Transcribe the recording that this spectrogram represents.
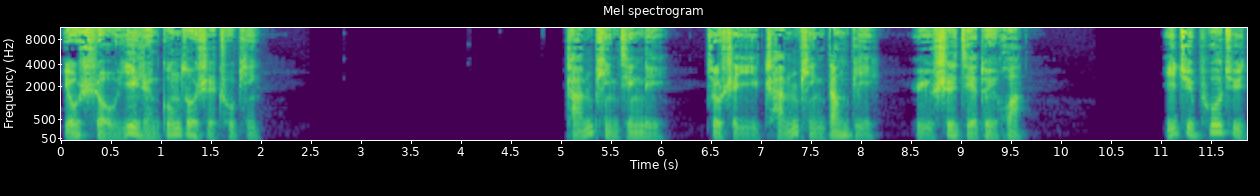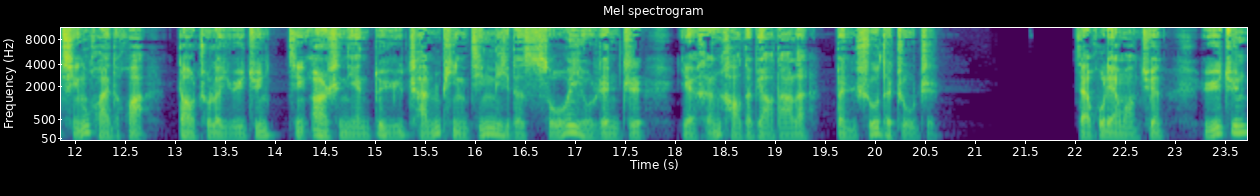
由手艺人工作室出品。产品经理就是以产品当笔，与世界对话。一句颇具情怀的话。道出了于军近二十年对于产品经理的所有认知，也很好的表达了本书的主旨。在互联网圈，于军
